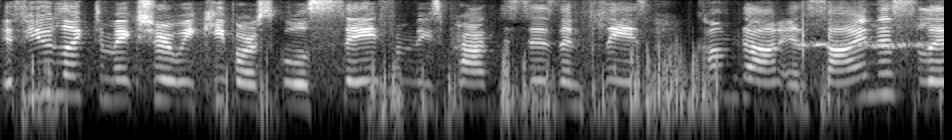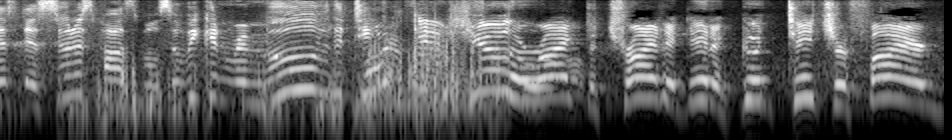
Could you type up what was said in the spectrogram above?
If you'd like to make sure we keep our schools safe from these practices, then please come down and sign this list as soon as possible so we can remove the teacher What gives you the right to try to get a good teacher fired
